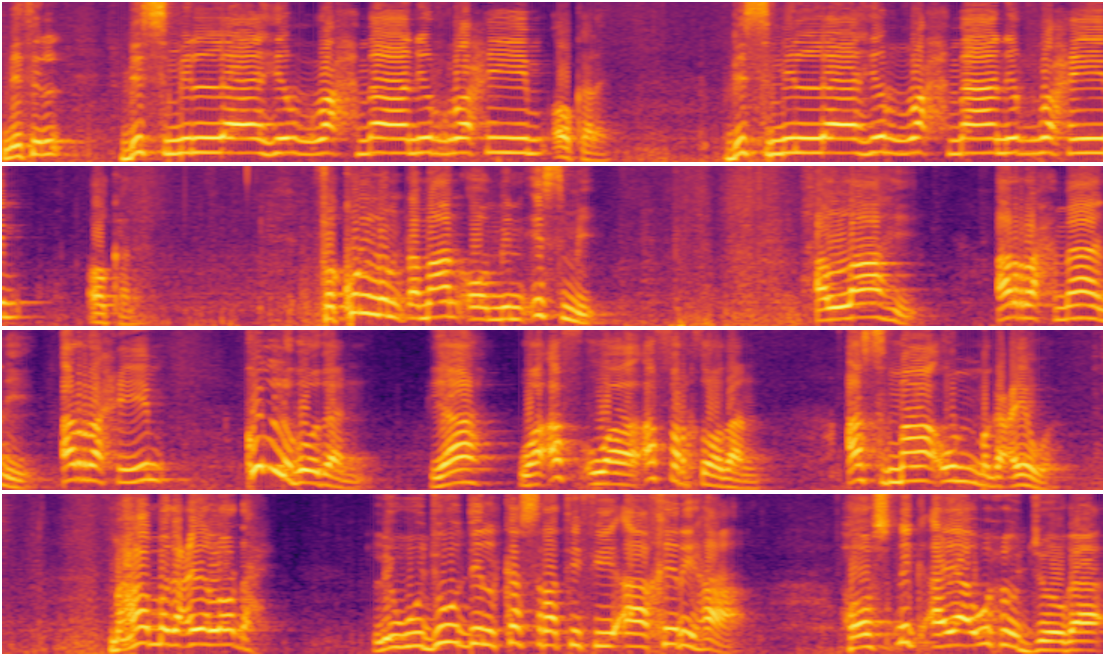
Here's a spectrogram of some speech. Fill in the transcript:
Mil bismi illaahi araxmaani araxiim oo kale. Bismi illaahi araxmaani araxiim oo kale. Fa kullun dhammaan oo min ismi allaahi arraxmaani arraxiim kulligoodan yaa waa waa afartoodan asmaa-un magacyo wa. Maxaa magacyo loo dhahay? Liwujuudi alkasrati fii aakhirihaa hoos dhig ayaa wuxuu joogaa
